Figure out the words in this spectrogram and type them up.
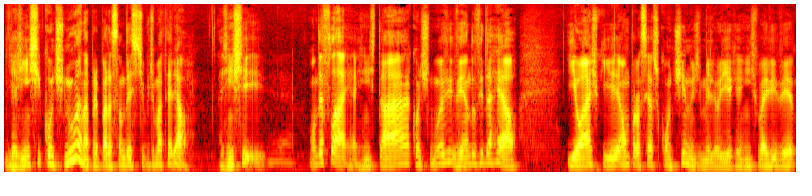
e a gente continua na preparação desse tipo de material. A gente on the fly, a gente tá continua vivendo vida real. E eu acho que é um processo contínuo de melhoria que a gente vai viver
